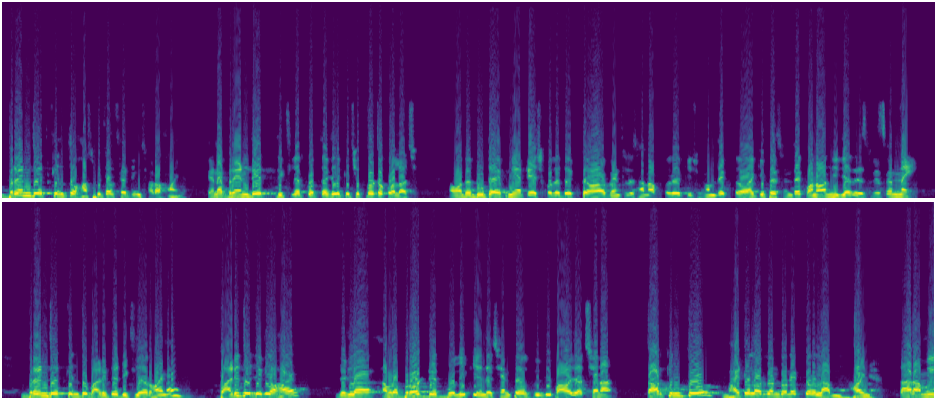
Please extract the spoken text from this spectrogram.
ব্রেন ডেথ কিন্তু হসপিটাল সেটিং ছাড়া হয় না। কেন? ব্রেন ডেথ ডিক্লেয়ার করতে গেলে কিছু প্রোটোকল আছে। আমাদের দুটো অ্যাপনিয়া টেস্ট করে দেখতে হয় ভেন্টিলেশন অফ করে কিছুক্ষণ দেখতে হয় কি পেশেন্টে কোনো নিজের রেসপিরেশন নেই। ব্রেন ডেথ কিন্তু বাড়িতে ডিক্লেয়ার হয় না বাড়িতে যেগুলো হয়, যেগুলা আমরা ব্রড ডেথ বলি কি এনেছেন পিপি পাওয়া যাচ্ছে না, তার কিন্তু ভাইটাল অর্গান ডোনেট করে লাভ নেই, হয় না। তার আমি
